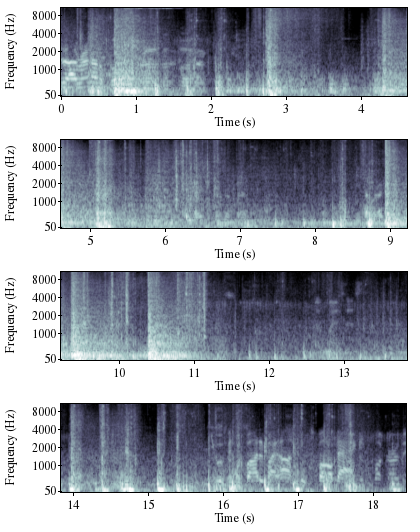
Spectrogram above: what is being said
I ran out of bullets. bro. That's my assist. You have been spotted by hostiles. Fall back. What the fuck are they?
